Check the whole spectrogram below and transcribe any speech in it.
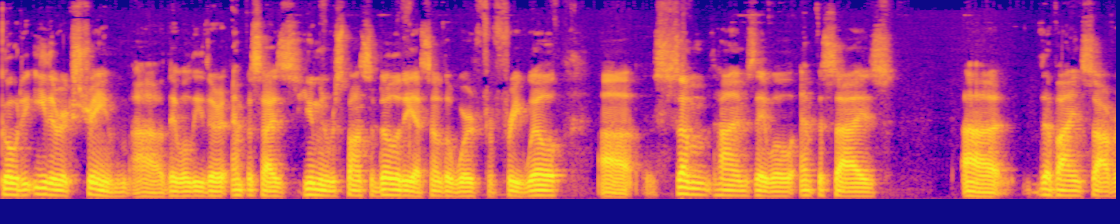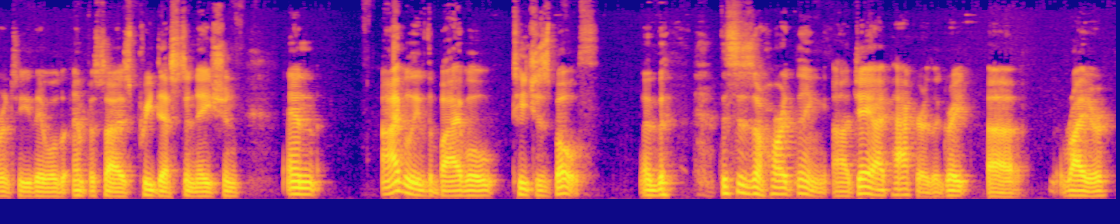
go to either extreme. Uh, they will either emphasize human responsibility, that's another word for free will. Uh, sometimes they will emphasize uh, divine sovereignty, they will emphasize predestination. And I believe the Bible teaches both. And the, this is a hard thing. Uh, J.I. Packer, the great uh, writer,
